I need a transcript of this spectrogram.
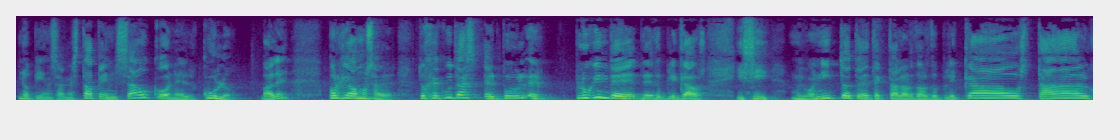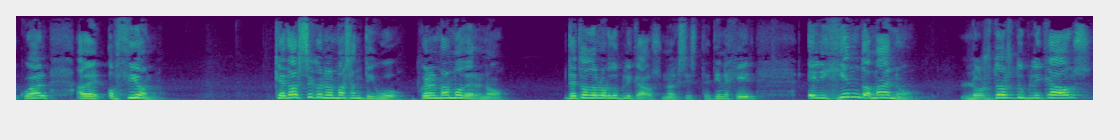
no piensan, está pensado con el culo, ¿vale? Porque vamos a ver, tú ejecutas el, el plugin de, duplicados. Y sí, muy bonito, te detecta los dos duplicados, tal cual. A ver, opción. Quedarse con el más antiguo, con el más moderno. De todos los duplicados, no existe. Tienes que ir eligiendo a mano los dos duplicados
